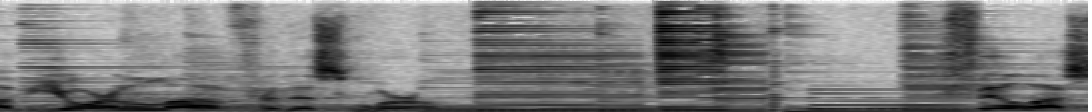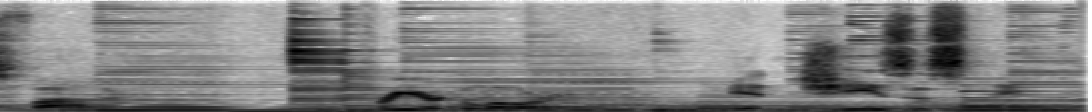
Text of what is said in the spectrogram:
of your love for this world. Fill us, Father, for your glory. In Jesus' name.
